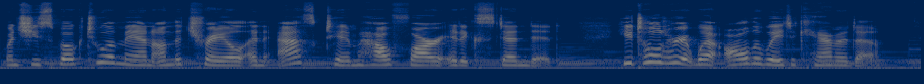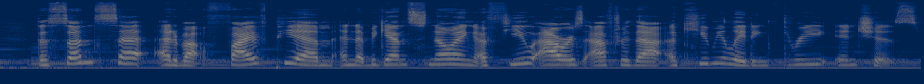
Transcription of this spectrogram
when she spoke to a man on the trail and asked him how far it extended. He told her it went all the way to Canada. The sun set at about 5 p.m. and it began snowing a few hours after that, accumulating three inches.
